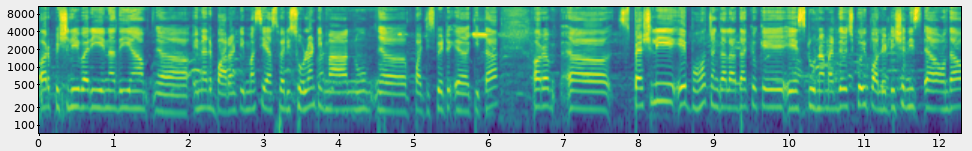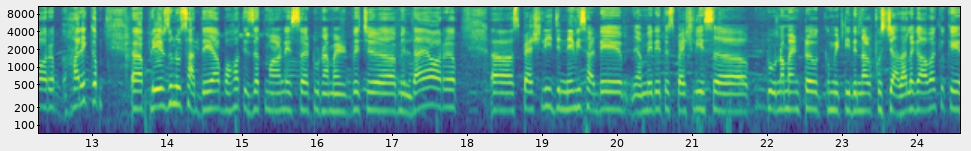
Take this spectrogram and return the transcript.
ਔਰ ਪਿਛਲੀ ਵਾਰੀ ਇਹਨਾਂ ਦੀਆਂ ਇਹਨਾਂ ਨੇ 12 ਟੀਮਾਂ ਸੀ, ਇਸ ਵਾਰੀ 16 ਟੀਮਾਂ ਨੂੰ ਪਾਰਟਿਸਿਪੇਟ ਕੀਤਾ। ਔਰ ਸਪੈਸ਼ਲੀ ਇਹ ਬਹੁਤ ਚੰਗਾ ਲੱਗਦਾ ਕਿਉਂਕਿ ਇਸ ਟੂਰਨਾਮੈਂਟ ਦੇ ਵਿੱਚ ਕੋਈ ਪੋਲੀਟੀਸ਼ੀਅਨ ਨਹੀਂ ਆਉਂਦਾ। ਔਰ ਹਰ ਇੱਕ ਪਲੇਅਰਸ ਨੂੰ ਸਾਦੇ ਆ, ਬਹੁਤ ਇੱਜ਼ਤ ਮਾਣ ਇਸ ਟੂਰਨਾਮੈਂਟ ਵਿੱਚ ਮਿਲਦਾ ਹੈ ਔਰ ਸਪੈਸ਼ਲੀ ਜਿੰਨੇ ਵੀ ਸਾਡੇ ਮੇਰੇ ਤੇ ਸਪੈਸ਼ਲੀ ਇਸ ਟੂਰਨਾਮੈਂਟ ਕਮੇਟੀ ਦੇ ਨਾਲ ਕੁਝ ਜ਼ਿਆਦਾ ਲਗਾਵਾ ਕਿਉਂਕਿ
